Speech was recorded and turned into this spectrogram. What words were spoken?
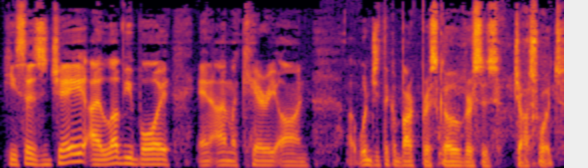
He says, Jay, I love you, boy, and I'm a carry on. Uh, what did you think of Mark Briscoe versus Josh Woods?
